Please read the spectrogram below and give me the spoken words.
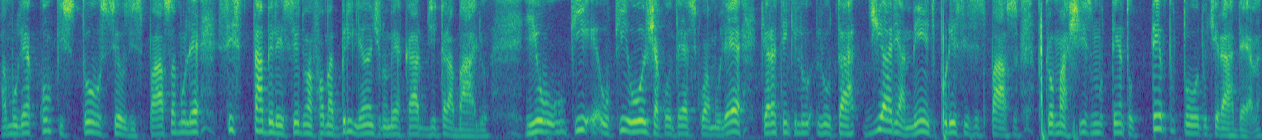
a mulher conquistou seus espaços, a mulher se estabeleceu de uma forma brilhante no mercado de trabalho. E o, o que, o que hoje acontece com a mulher, que ela tem que lutar diariamente por esses espaços, porque o machismo tenta o tempo todo tirar dela.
